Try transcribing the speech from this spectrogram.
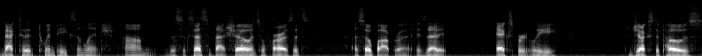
back to Twin Peaks and Lynch. Um, the success of that show, insofar as it's a soap opera, is that it expertly juxtapose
